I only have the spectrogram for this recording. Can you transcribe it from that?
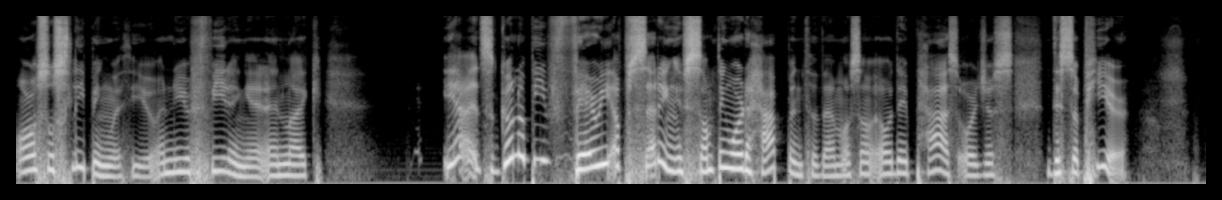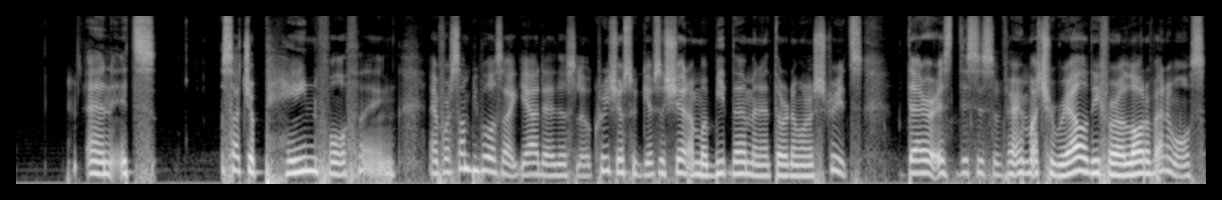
also sleeping with you and you're feeding it and like yeah, it's gonna be very upsetting if something were to happen to them or so or they pass or just disappear. And it's such a painful thing. And for some people it's like, yeah, they're just little creatures who gives a shit, I'm gonna beat them and then throw them on the streets. There is this is very much a reality for a lot of animals.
